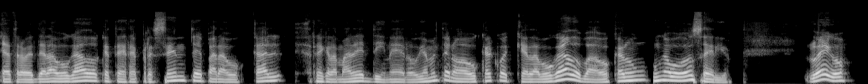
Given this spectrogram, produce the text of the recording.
a través del abogado que te represente para buscar, reclamar el dinero. Obviamente no va a buscar cualquier abogado, va a buscar un, abogado serio. Luego,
